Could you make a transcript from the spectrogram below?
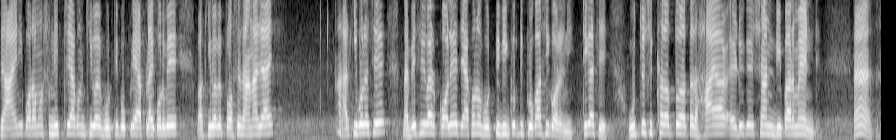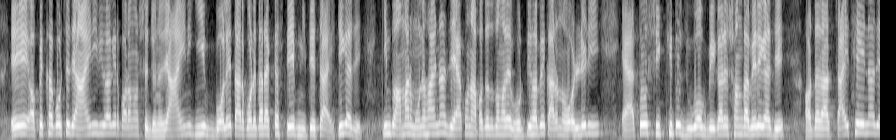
যে আইনি পরামর্শ নিচ্ছে এখন কীভাবে ভর্তি প্রক্রিয়া অ্যাপ্লাই করবে বা কীভাবে প্রসেস আনা যায়। আর কি বলেছে? না, বেশিরভাগ কলেজ এখনও ভর্তি বিজ্ঞপ্তি প্রকাশই করেনি, ঠিক আছে? উচ্চশিক্ষা দপ্তর অর্থাৎ হায়ার এডুকেশন ডিপার্টমেন্ট হ্যাঁ এ অপেক্ষা করছে যে আইনি বিভাগের পরামর্শের জন্য, যে আইনি কি বলে তারপরে তারা একটা স্টেপ নিতে চায়, ঠিক আছে? কিন্তু আমার মনে হয় না যে এখন আপাতত তোমাদের ভর্তি হবে, কারণ অলরেডি এত শিক্ষিত যুবক বেকারের সংখ্যা বেড়ে গেছে, অর্থাৎ আর চাইছেই না যে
